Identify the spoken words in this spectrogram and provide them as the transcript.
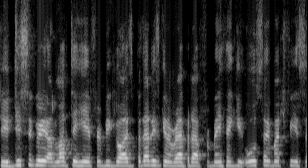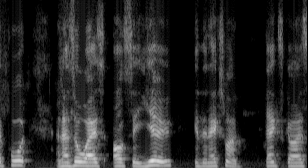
Do you disagree? I'd love to hear from you guys. But that is going to wrap it up for me. Thank you all so much for your support. And as always, I'll see you in the next one. Thanks, guys.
